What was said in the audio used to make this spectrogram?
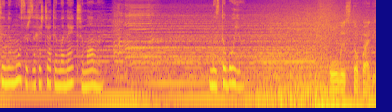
Ти не мусиш захищати мене чи маму. Ми з тобою. у листопаді.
